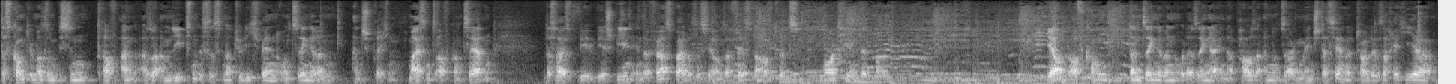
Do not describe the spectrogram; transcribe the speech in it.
Das kommt immer so ein bisschen drauf an. Also am liebsten ist es natürlich, wenn uns Sängerinnen ansprechen. Meistens auf Konzerten. Das heißt, wir, wir spielen in der First Bar, das ist ja unser fester Auftrittsort hier in Detmold. Ja, und oft kommen dann Sängerinnen oder Sänger in der Pause an und sagen, Mensch, das ist ja eine tolle Sache hier.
